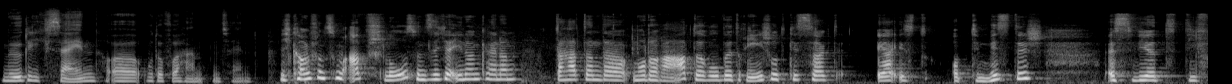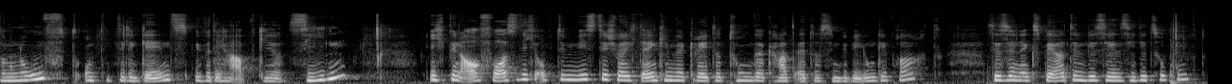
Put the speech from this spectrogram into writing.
möglich sein äh, oder vorhanden sein. Ich komme schon zum Abschluss, wenn Sie sich erinnern können, da hat dann der Moderator Robert Reschut gesagt, er ist optimistisch, es wird die Vernunft und Intelligenz über die Habgier siegen. Ich bin auch vorsichtig optimistisch, weil ich denke mir, Greta Thunberg hat etwas in Bewegung gebracht. Sie sind Expertin, wie sehen Sie die Zukunft?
